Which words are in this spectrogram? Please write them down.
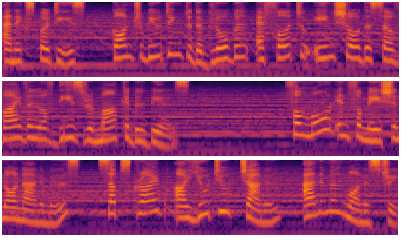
and expertise, contributing to the global effort to ensure the survival of these remarkable bears. For more information on animals, subscribe our YouTube channel, Animal Monastery.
